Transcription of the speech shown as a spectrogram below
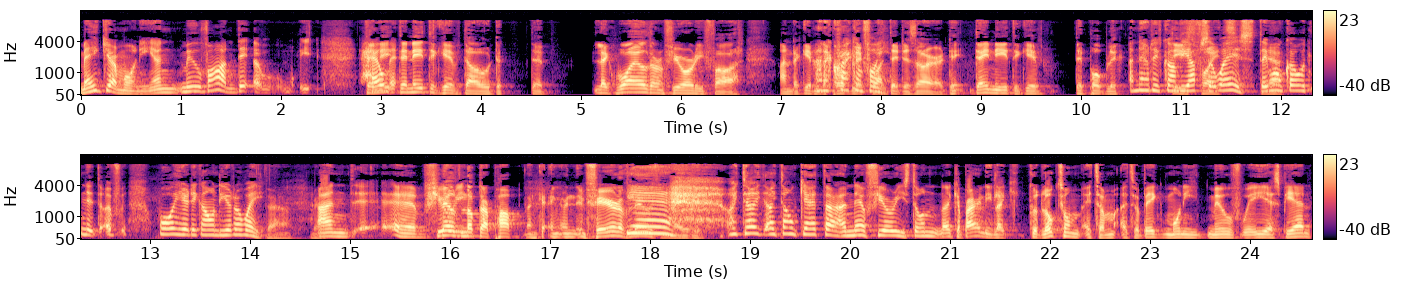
make your money, and move on. They, uh, They, need, they need to give though the, the like Wilder and Fury fought, and they're giving And the public what they desire. They, they need to give the public. And now they've gone these the opposite fights. ways. They Yeah. won't go. With, it. why are they going the other way? Yeah, yeah. And uh, Fury building up their pop and, and in fear of losing. Maybe I, don't- I don't get that. And now Fury's done like apparently like good luck to him. It's a it's a big money move with ESPN,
